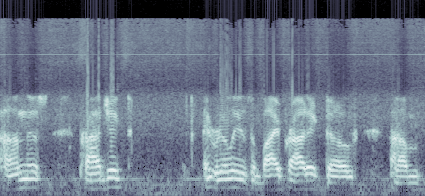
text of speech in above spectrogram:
on this project. It really is a byproduct of um,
